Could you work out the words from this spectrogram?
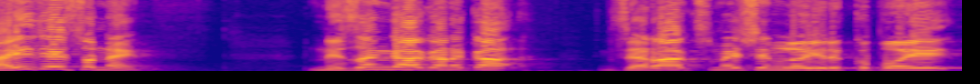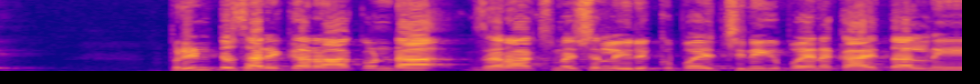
టై చేసి ఉన్నాయి. నిజంగా గనక జెరాక్స్ మెషిన్లో ఇరుక్కుపోయి ప్రింట్ సరిగ్గా రాకుండా జెరాక్స్ మెషిన్లు ఇరుక్కుపోయి చినిగిపోయిన కాగితాలని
